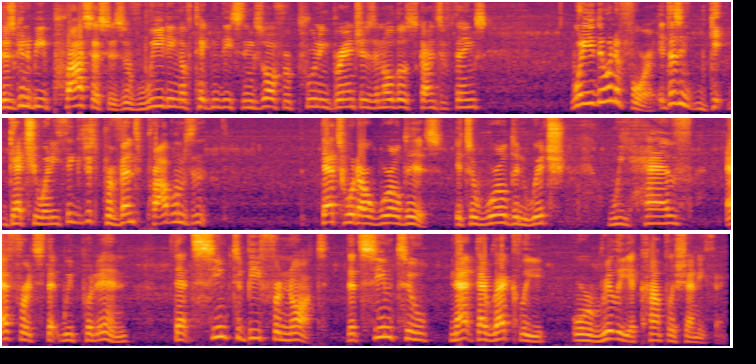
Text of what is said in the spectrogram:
There's going to be processes of weeding, of taking these things off, of pruning branches, and all those kinds of things. What are you doing it for? It doesn't get, get you anything. It just prevents problems, and that's what our world is. It's a world in which we have efforts that we put in that seem to be for naught, that seem to not directly or really accomplish anything.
